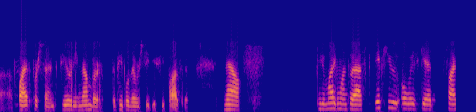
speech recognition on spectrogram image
uh, 5% purity number, the people that were CTC positive. Now, you might want to ask if you always get 5%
